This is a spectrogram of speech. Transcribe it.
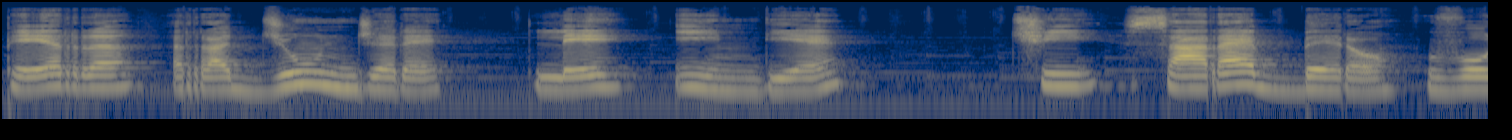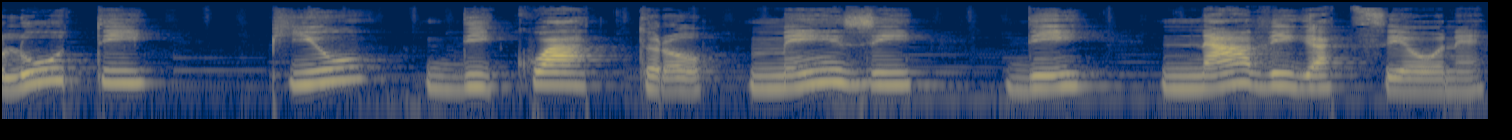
per raggiungere le Indie ci sarebbero voluti più di quattro mesi di navigazione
